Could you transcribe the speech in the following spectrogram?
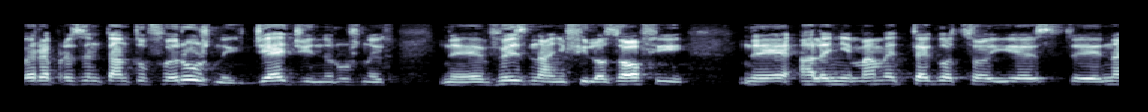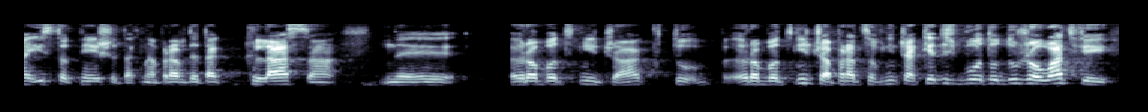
reprezentantów różnych dziedzin, różnych y, wyznań, filozofii, ale nie mamy tego, co jest najistotniejsze. Tak naprawdę ta klasa robotnicza, robotnicza, pracownicza. Kiedyś było to dużo łatwiej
